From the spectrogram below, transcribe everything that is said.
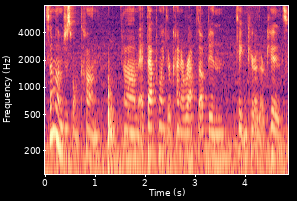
Some of them just won't come. Um, at that point, they're kind of wrapped up in taking care of their kids.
